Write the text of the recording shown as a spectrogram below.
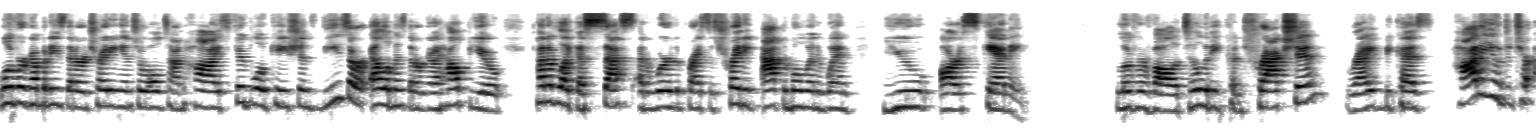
look for companies that are trading into all-time highs, fib locations. These are elements that are going to help you kind of like assess and where the price is trading at the moment when you are scanning. Look for volatility contraction, right? Because how do you determine,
